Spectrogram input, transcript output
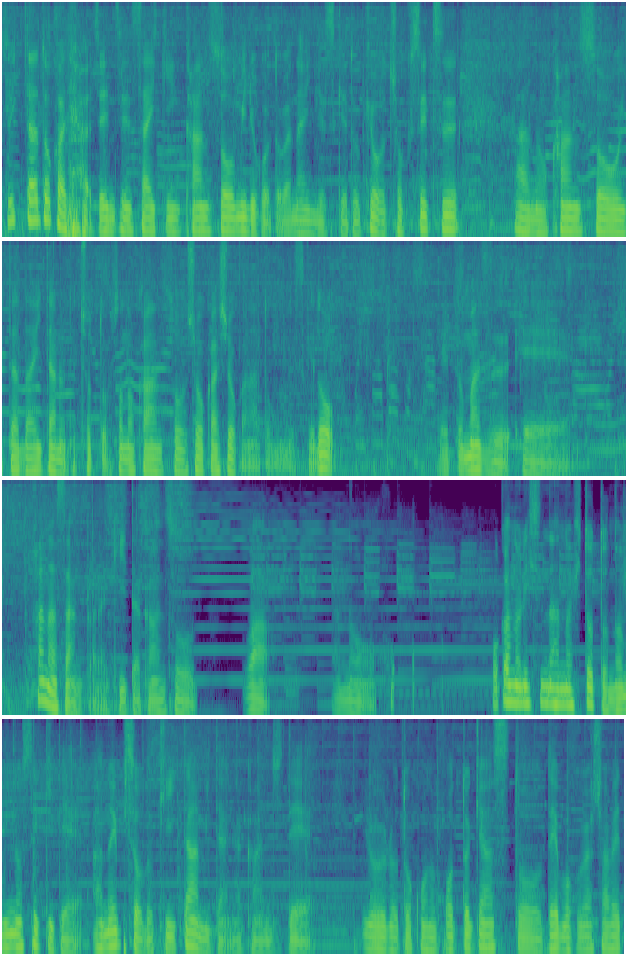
ツイッターとかでは全然最近感想を見ることがないんですけど今日直接あの感想をいただいたのでちょっとその感想を紹介しようかなと思うんですけど、えっと、まず、えー、かなさんから聞いた感想はあの他のリスナーの人と飲みの席であのエピソード聞いたみたいな感じでいろいろとこのポッドキャストで僕が喋っ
